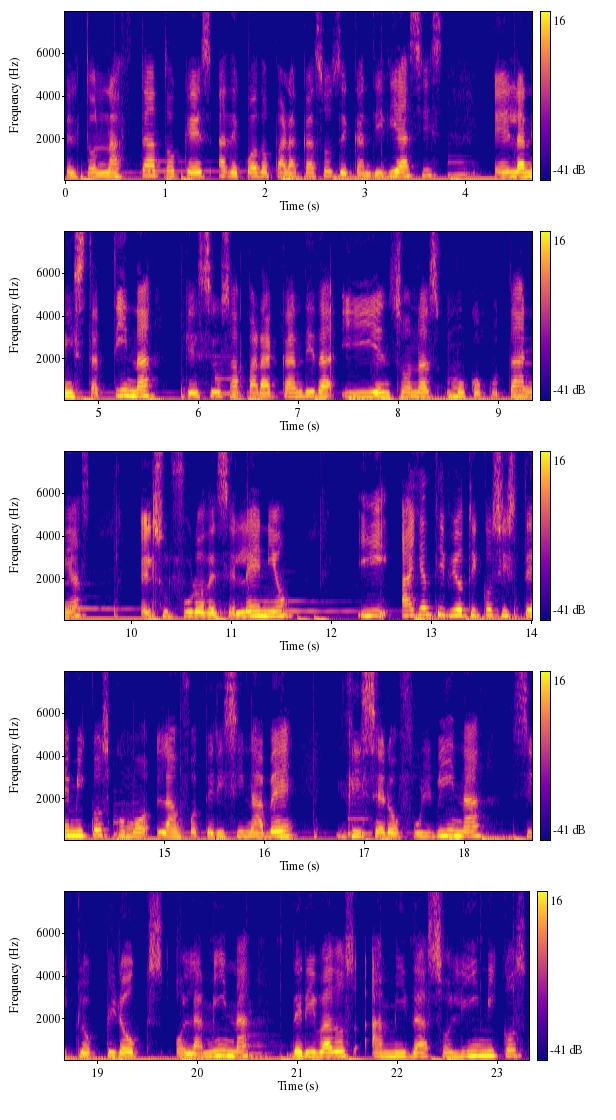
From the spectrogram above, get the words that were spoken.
el tolnaftato, que es adecuado para casos de candidiasis, la anistatina, que se usa para cándida y en zonas mucocutáneas, el sulfuro de selenio, y hay antibióticos sistémicos como la anfotericina B, glicerofulvina, ciclopiroxolamina, derivados amidasolínicos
